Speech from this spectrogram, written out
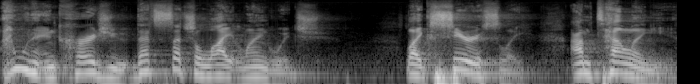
I want to encourage you. That's such a light language. Like, seriously, I'm telling you,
